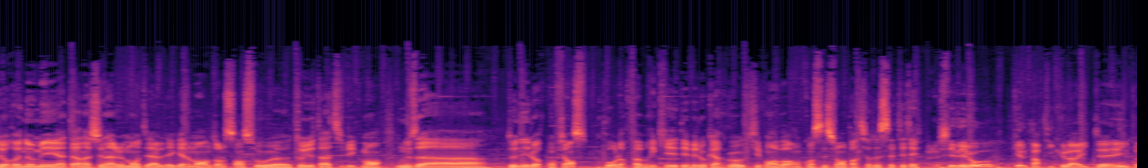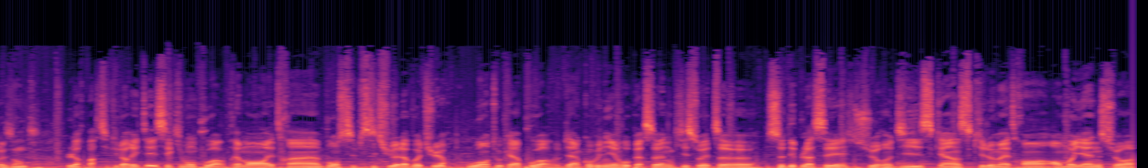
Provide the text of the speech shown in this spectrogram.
de renommée internationale mondiale également, dans le sens où euh, Toyota typiquement nous a donné leur confiance pour leur fabriquer des vélos cargo qui vont avoir en concession à partir de cet été. Ces vélos, quelles particularités ils présentent? Leur particularité, c'est qu'ils vont pouvoir vraiment être un bon substitut à la voiture, ou en tout cas pouvoir bien convenir aux personnes qui souhaitent euh, se déplacer sur 10, 15 km en, en moyenne sur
